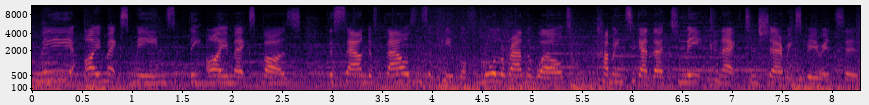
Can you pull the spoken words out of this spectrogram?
To me, IMEX means the IMEX buzz, the sound of thousands of people from all around the world coming together to meet, connect and share experiences.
